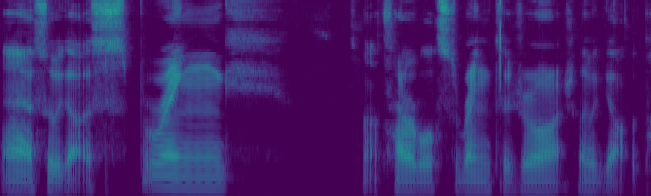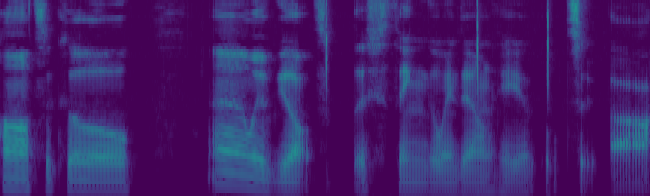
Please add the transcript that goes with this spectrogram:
Uh, so we got a spring. It's not a terrible spring to draw, actually. We got the particle. And we've got this thing going down here to R.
